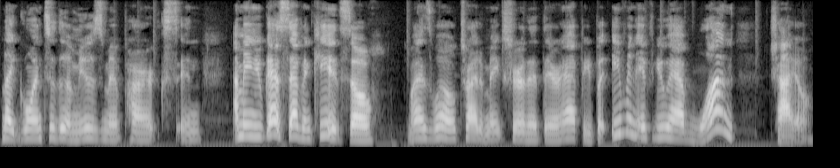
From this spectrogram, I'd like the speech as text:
like going to the amusement parks and I mean, you've got seven kids, so might as well try to make sure that they're happy. But even if you have one child,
